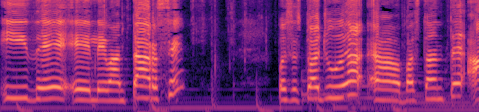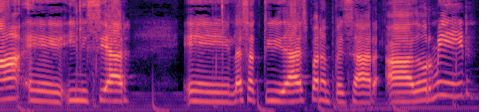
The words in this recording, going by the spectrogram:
y de eh, levantarse. Pues esto ayuda ah, bastante a eh, iniciar las actividades para empezar a dormir.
